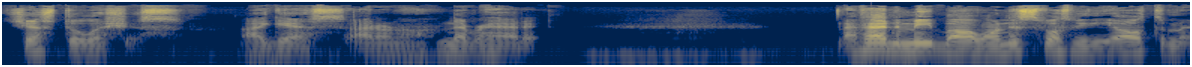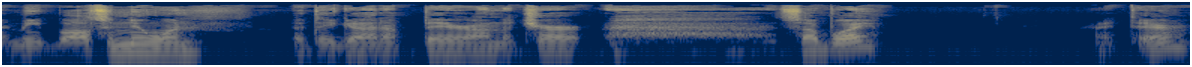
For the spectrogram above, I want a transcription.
just delicious. I guess I don't know. Never had it. I've had the meatball one. This is supposed to be the ultimate meatball. It's a new one that they got up there on the chart. Subway, right there.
